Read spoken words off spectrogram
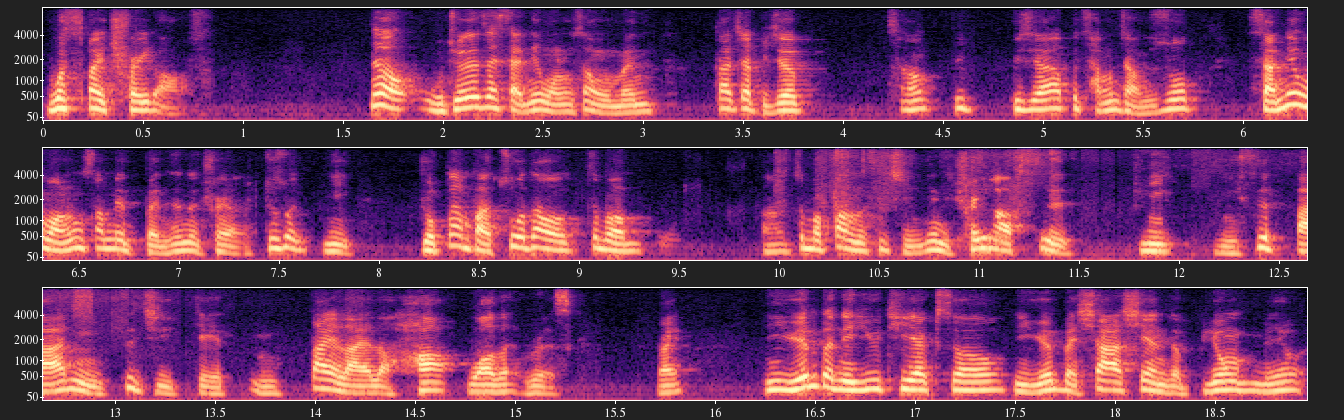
what's my trade off？那我觉得在闪电网络上，我们大家比较常比比较不常讲，就是说闪电网络上面本身的 trade，off, 就是说你有办法做到这么啊这么棒的事情，那你 trade off 是你你是把你自己给你带来了 hot wallet risk，right？你原本的 UTXO，你原本下线的不用没有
